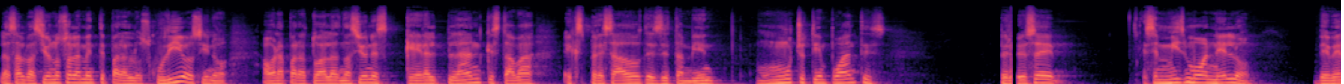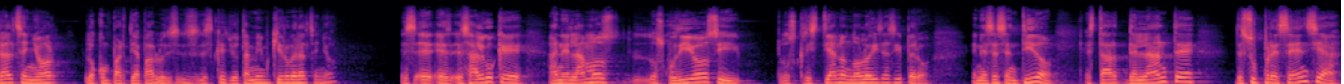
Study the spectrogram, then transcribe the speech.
la salvación no solamente para los judíos, sino ahora para todas las naciones, que era el plan que estaba expresado desde también mucho tiempo antes. Pero ese, ese mismo anhelo de ver al Señor lo compartía Pablo. Es, es que yo también quiero ver al Señor. Es, es, algo que anhelamos los judíos y los cristianos, no lo dice así, pero en ese sentido, estar delante de su presencia.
